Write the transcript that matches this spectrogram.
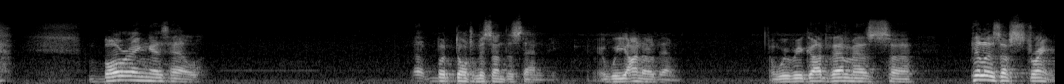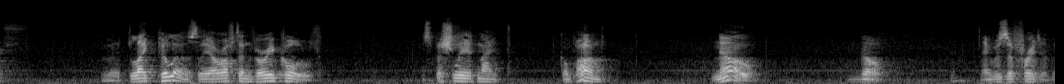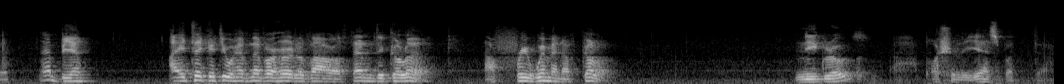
boring as hell. Uh, but don't misunderstand me. We honor them. And we regard them as uh, pillars of strength. But like pillars, they are often very cold, especially at night. Comprendre? No. No. I was afraid of that. Eh bien. I take it you have never heard of our femmes de couleur, our free women of color. Negroes? Partially, yes, but uh,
